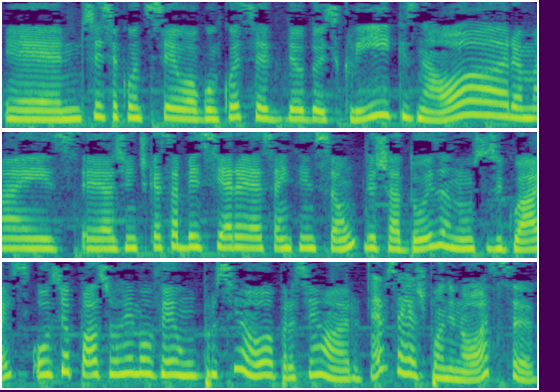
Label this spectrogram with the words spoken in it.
É, não sei se aconteceu alguma coisa, você deu dois cliques na hora, mas é, a gente quer saber se era essa a intenção, deixar dois anúncios iguais, ou se eu posso remover um pro senhor, pra senhora. Aí você responde, nossa,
